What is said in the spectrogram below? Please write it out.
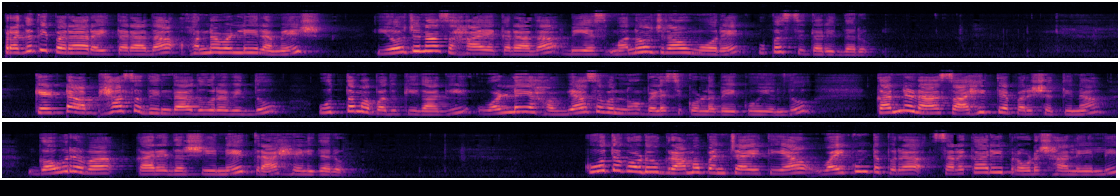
ಪ್ರಗತಿಪರ ರೈತರಾದ ಹೊನ್ನವಳ್ಳಿ ರಮೇಶ್, ಯೋಜನಾ ಸಹಾಯಕರಾದ ಬಿಎಸ್ ಮನೋಜ್ರಾವ್ ಮೋರೆ ಉಪಸ್ಥಿತರಿದ್ದರು. ಕೆಟ್ಟ ಅಭ್ಯಾಸದಿಂದ ದೂರವಿದ್ದು ಉತ್ತಮ ಬದುಕಿಗಾಗಿ ಒಳ್ಳೆಯ ಹವ್ಯಾಸವನ್ನು ಬೆಳೆಸಿಕೊಳ್ಳಬೇಕು ಎಂದು ಕನ್ನಡ ಸಾಹಿತ್ಯ ಪರಿಷತ್ತಿನ ಗೌರವ ಕಾರ್ಯದರ್ಶಿ ನೇತ್ರ ಹೇಳಿದರು. ಕೂತಗೋಡು ಗ್ರಾಮ ಪಂಚಾಯಿತಿಯ ವೈಕುಂಠಪುರ ಸರಕಾರಿ ಪ್ರೌಢಶಾಲೆಯಲ್ಲಿ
